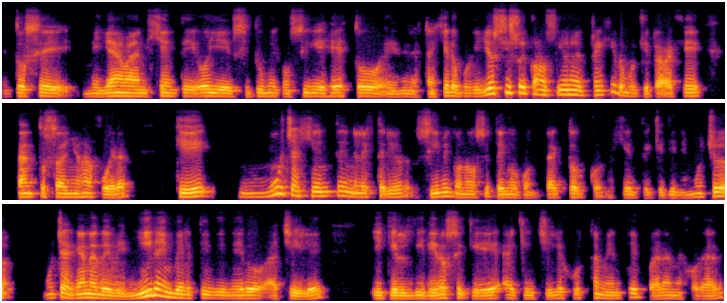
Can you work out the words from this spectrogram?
Entonces me llaman gente, oye, si tú me consigues esto en el extranjero, porque yo sí soy conocido en el extranjero, porque trabajé tantos años afuera, que mucha gente en el exterior sí me conoce, tengo contacto con gente que tiene mucho, muchas ganas de venir a invertir dinero a Chile y que el dinero se quede aquí en Chile justamente para mejorar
